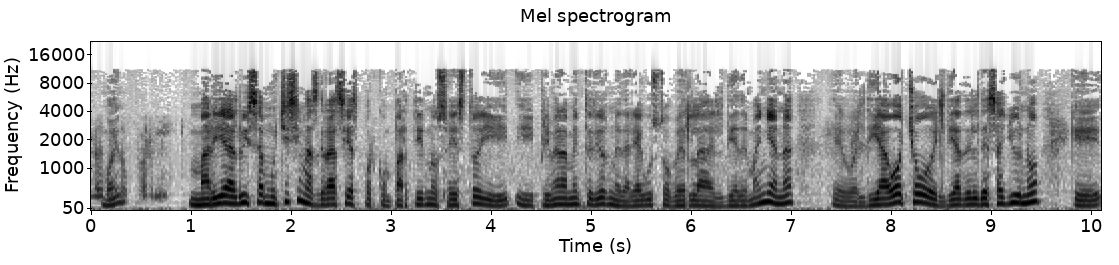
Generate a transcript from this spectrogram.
Lo Bueno, digo por mí. María Luisa, muchísimas gracias por compartirnos esto y, y primeramente Dios me daría gusto verla el día de mañana eh, o el día 8 o el día del desayuno, que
